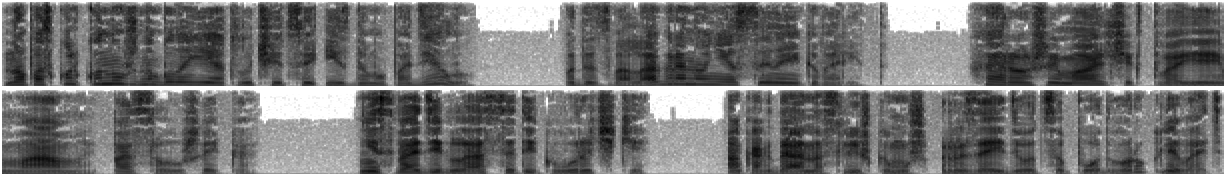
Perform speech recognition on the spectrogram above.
Но поскольку нужно было ей отлучиться из дому по делу, подозвала гранония сына и говорит: "Хороший мальчик твоей мамы, послушай-ка, не своди глаз с этой курочки, а когда она слишком уж разойдется по двору клевать,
